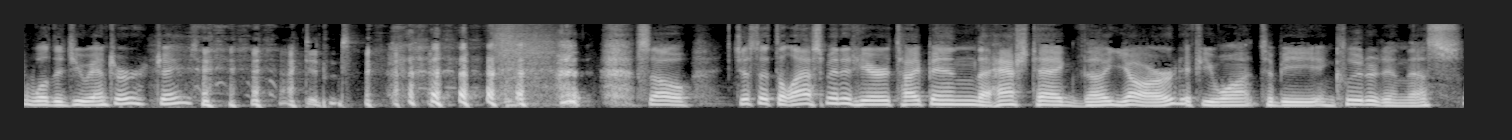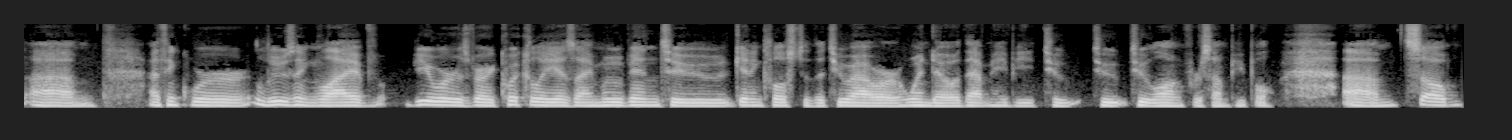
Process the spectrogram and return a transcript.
well, did you enter, James? I didn't. so, just at the last minute here, type in the hashtag the yard if you want to be included in this. Um, I think we're losing live viewers very quickly as I move into getting close to the two hour window. That may be too too too long for some people. Um, so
